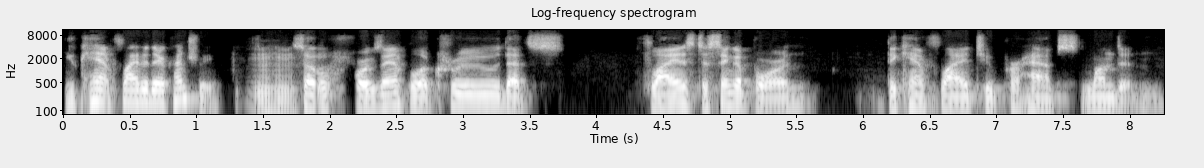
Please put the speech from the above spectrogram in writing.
you can't fly to their country. hmm So, for example, a crew that's flies to Singapore, they can't fly to perhaps London,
